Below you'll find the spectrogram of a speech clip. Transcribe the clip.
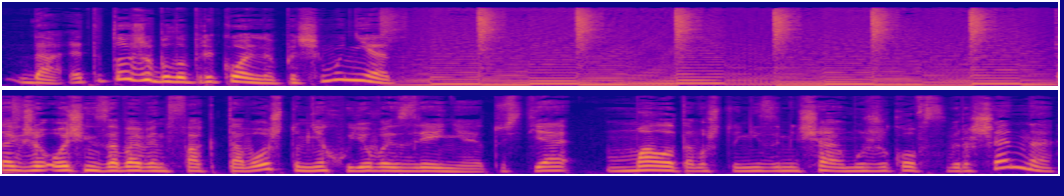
Да, это тоже было прикольно, почему нет? Также очень забавен факт того, что у меня хуевое зрение. То есть я мало того, что не замечаю мужиков совершенно,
